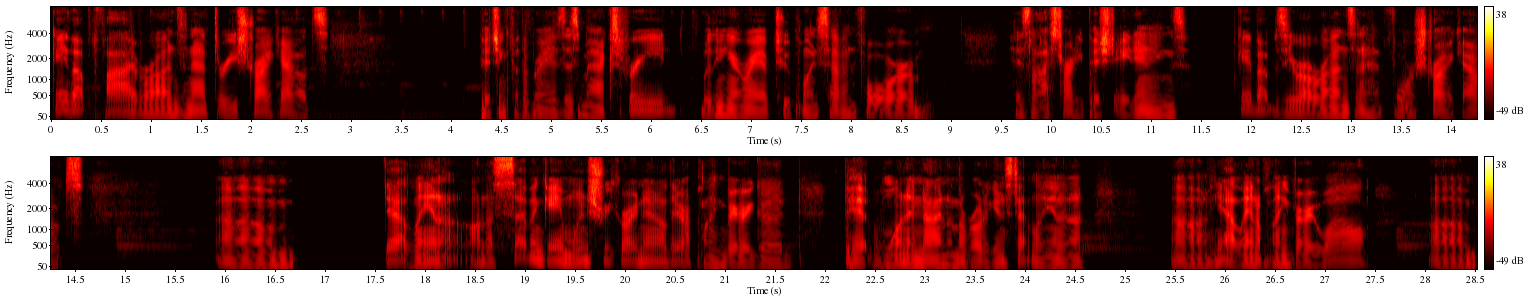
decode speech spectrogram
gave up five runs, and had three strikeouts. Pitching for the Braves is Max Fried with an ERA of 2.74. His last start, he pitched eight innings, gave up zero runs and had four strikeouts. Um, yeah, Atlanta on a seven game win streak right now. They are playing very good. Pitt one and nine on the road against Atlanta. Uh, yeah, Atlanta playing very well. Um,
